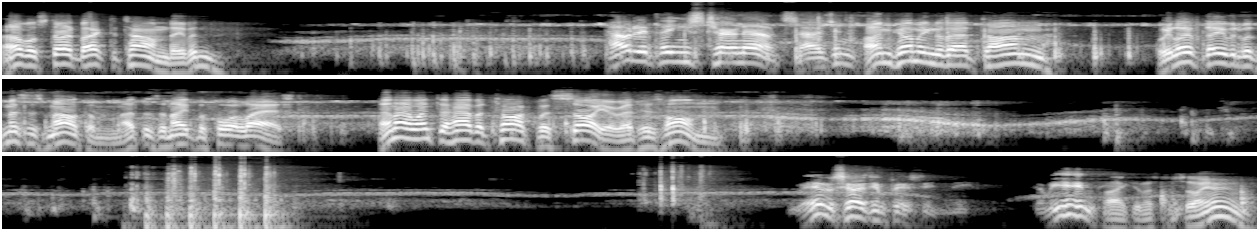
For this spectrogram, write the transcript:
Now we'll start back to town, David. How did things turn out, Sergeant? I'm coming to that, Tom. We left David with Mrs. Malcolm. That was the night before last. Then I went to have a talk with Sawyer at his home. Well, Sergeant Preston, come in. Thank you, Mr. Sawyer.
